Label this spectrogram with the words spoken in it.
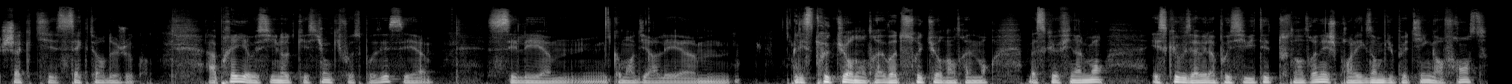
chaque secteur de jeu. Après, il y a aussi une autre question qu'il faut se poser, c'est c'est les comment dire les les structures votre structure d'entraînement. Parce que finalement, est-ce que vous avez la possibilité de tout entraîner? Je prends l'exemple du putting en France.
